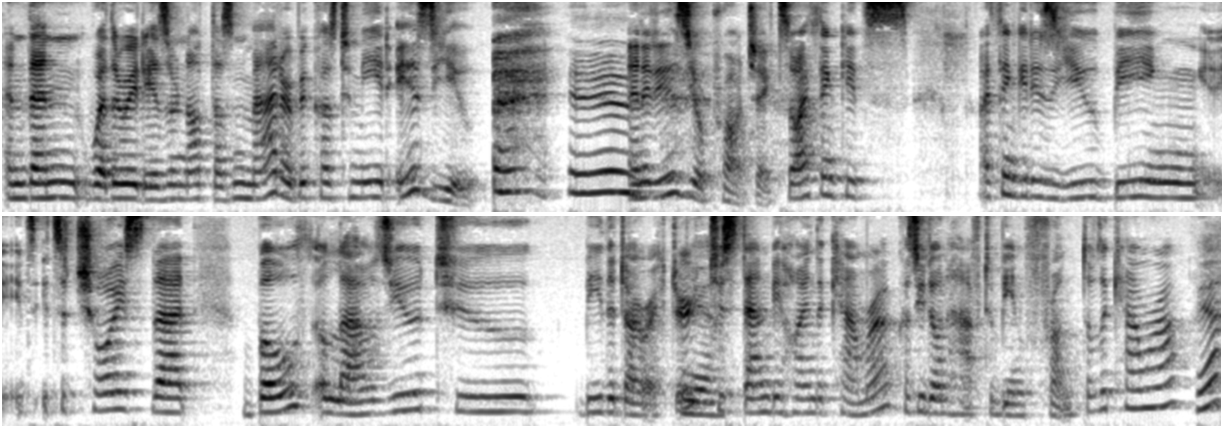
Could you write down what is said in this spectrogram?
And then whether it is or not doesn't matter because to me it is you. And it is your project. So I think it's I think it is you being it's it's a choice that both allows you to be the director, Yeah. to stand behind the camera because you don't have to be in front of the camera. Yeah.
